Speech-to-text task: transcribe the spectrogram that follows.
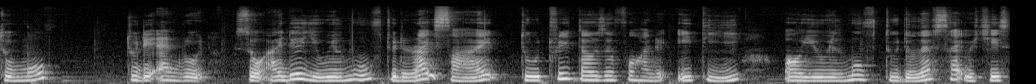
to move to the end road. So either you will move to the right side to 3480 or you will move to the left side which is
